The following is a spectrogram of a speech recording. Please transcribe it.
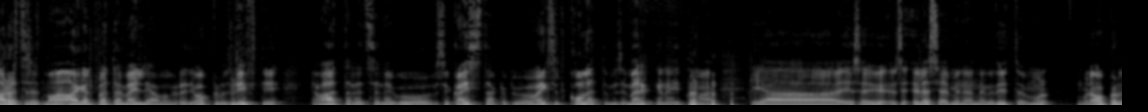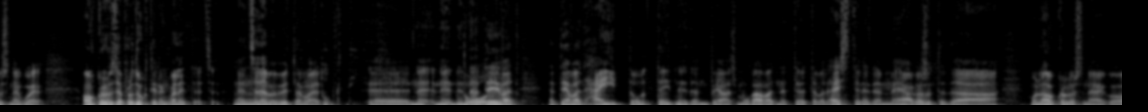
arvestades, et ma aeg-ajalt võtan välja oma kuradi Oculus Rifti ja vaatan, et see nagu, see kast hakkab juba vaikselt kolletumise märke näitama ja, ja see, see ülesseadmine on nagu tüütu, mul, mulle Oculus nagu, Oculus'e produktid on kvaliteetsed mm., et seda peab ütlema, et äh, ne-, ne-, nad teevad, nad teevad häid tooteid, need on peas mugavad, need töötavad hästi, need on hea kasutada, mulle Oculus nagu,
